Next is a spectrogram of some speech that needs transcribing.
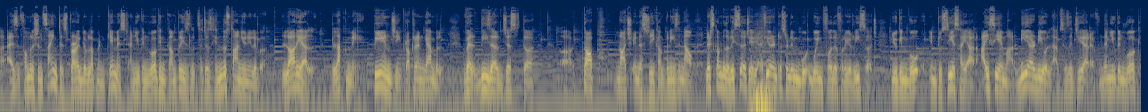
uh, as formulation scientist, product development chemist, and you can work in companies such as Hindustan Unilever, L'Oreal, Lakme, P&G, Procter and Gamble. Well, these are just the uh, top notch industry companies. And now let's come to the research area. If you're interested in go- going further for your research, you can go into CSIR, ICMR, DRDO labs as a JRF, and then you can work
